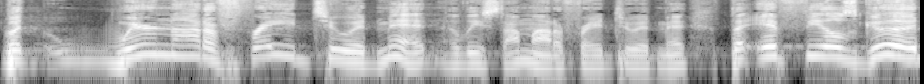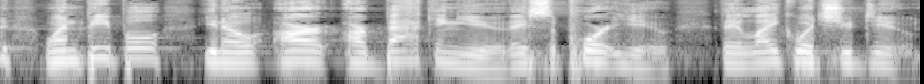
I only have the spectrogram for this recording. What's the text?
but we're not afraid to admit, at least I'm not afraid to admit, but it feels good when people, you know, are, are backing you. They support you. They like what you do.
